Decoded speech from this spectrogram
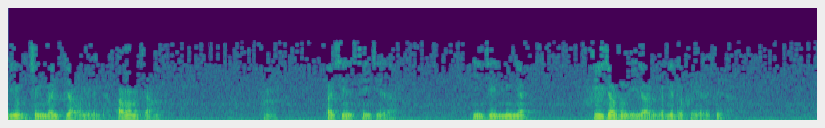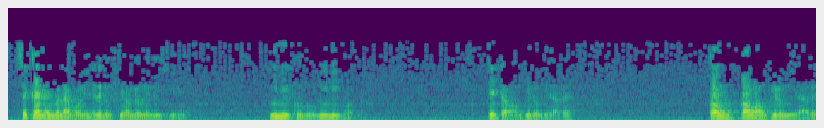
မျိုးအချိန်ပိုင်းပြောင်းနေလိုက်တာဘာမှမကြောက်ဘူးတရှင်းစင်ကြတာညီကြီးနည်းညအေးချမ်းမှုတွေရပြီးတော့နှစ်သက်ဖွယ်ရတယ်ဖြစ်တာ စက္ကန့်တိုင်းမလားပေါ့လေအဲ့ဒါလိုဖြစ်အောင်လုပ်နေလို့ရှိရင်မိမိကိုယ်ကိုမိမိပေါ့တက်တောင်ပြုလုပ်နေတာပဲကောင်းကောင်းအောင်ပြုလုပ်နေတာပဲ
